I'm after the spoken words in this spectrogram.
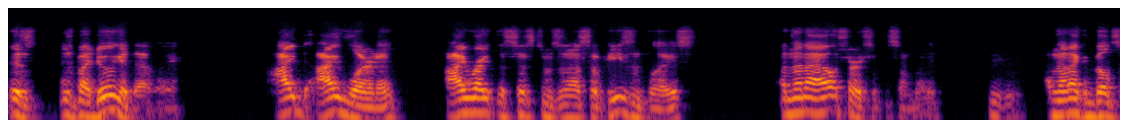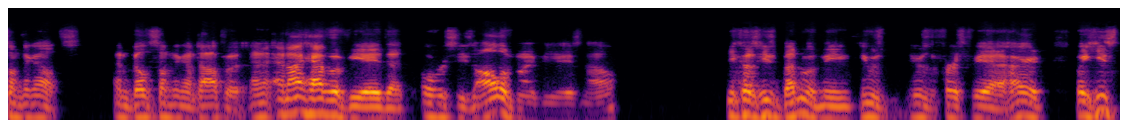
is is by doing it that way. I I learn it, I write the systems and SOPs in place, and then I outsource it to somebody, Mhm. and then I can build something else and build something on top of it. And, and I have a VA that oversees all of my VAs now, because he's been with me. He was he was the first VA I hired, but he's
